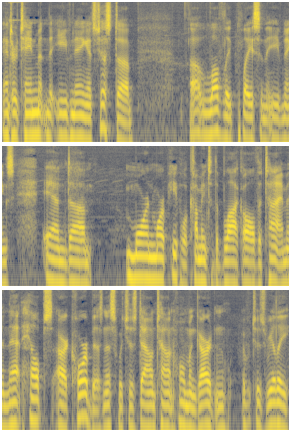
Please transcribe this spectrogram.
entertainment in the evening. It's just a, a, lovely place in the evenings, and um, more and more people coming to the block all the time, and that helps our core business, which is downtown home and garden, which has really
